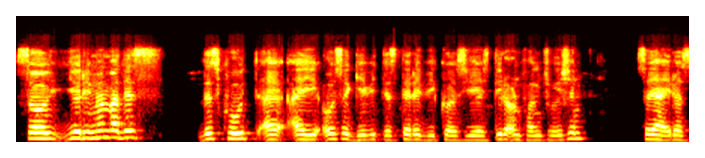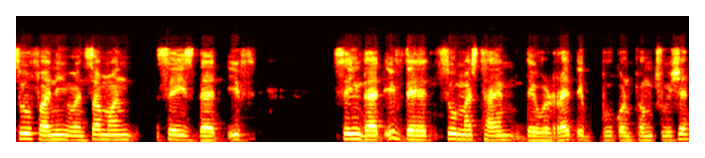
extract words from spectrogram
So you remember this this quote? I, I also gave it yesterday because you are still on punctuation. So yeah, it was so funny when someone says that if saying that if they had so much time, they will write a book on punctuation.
